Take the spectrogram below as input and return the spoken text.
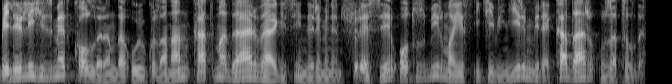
belirli hizmet kollarında uygulanan katma değer vergisi indiriminin süresi 31 Mayıs 2021'e kadar uzatıldı.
